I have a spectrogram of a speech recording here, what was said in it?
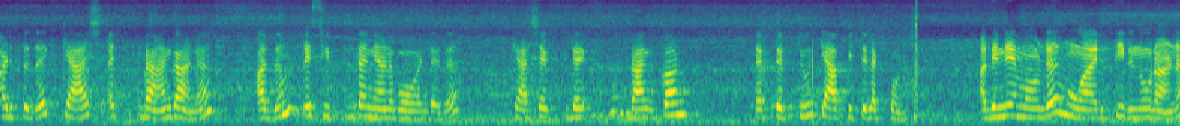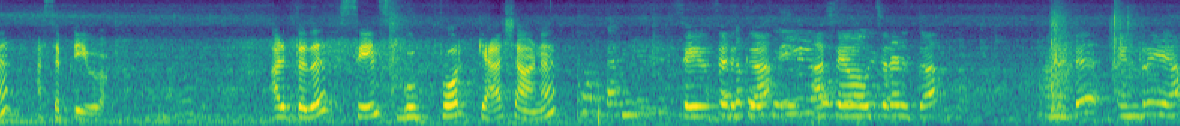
അടുത്തത് ക്യാഷ് അറ്റ് ബാങ്ക് ആണ്. അതും റെസിപ്റ്റിൽ തന്നെയാണ് പോകേണ്ടത്. Cash bank account debited to capital account അതിന്റെ എമൗണ്ട് മൂവായിരത്തി ഇരുന്നൂറാണ് അക്സെപ്റ്റ് ചെയ്യുക. അടുത്തത് സെയിൽസ് ഗുഡ് ഫോർ ക്യാഷ് ആണ്. സെയിൽസ് എടുക്കുക ആ സേവ് വൗച്ചർ എടുക്കുക. എന്നിട്ട് എൻട്രി ചെയ്യുക.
